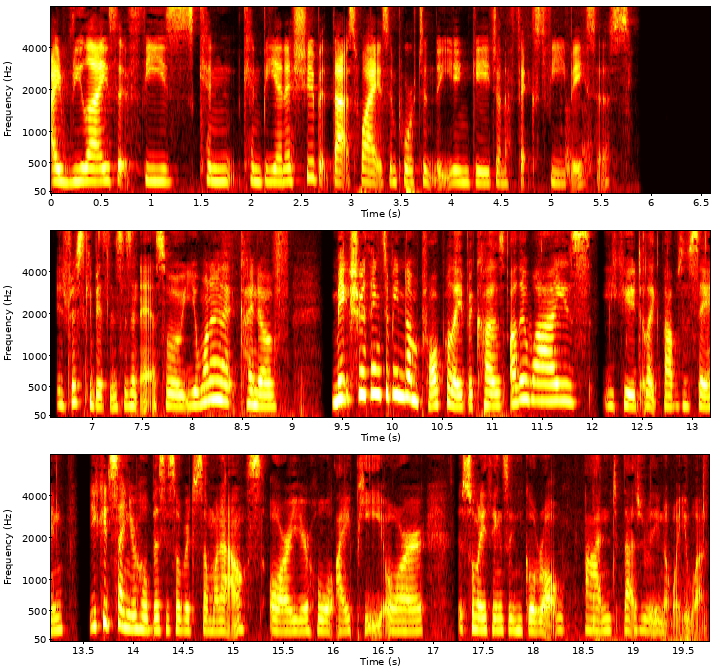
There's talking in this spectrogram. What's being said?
I realize that fees can can be an issue, but that's why it's important that you engage on a fixed fee basis it's risky business, isn't it? So you want to kind of make sure things are being done properly because otherwise you could, like Babs was saying, you could send your whole business over to someone else or your whole IP or there's so many things that can go wrong and that's really not what you want.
